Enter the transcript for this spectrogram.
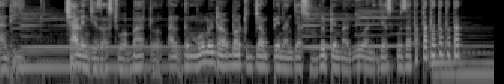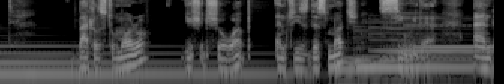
and he challenges us to a battle. And the moment I'm about to jump in and just rip him a new one, he just goes up, up, up, up, up, up. Battles tomorrow. You should show up. Entries this much. See we there. And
